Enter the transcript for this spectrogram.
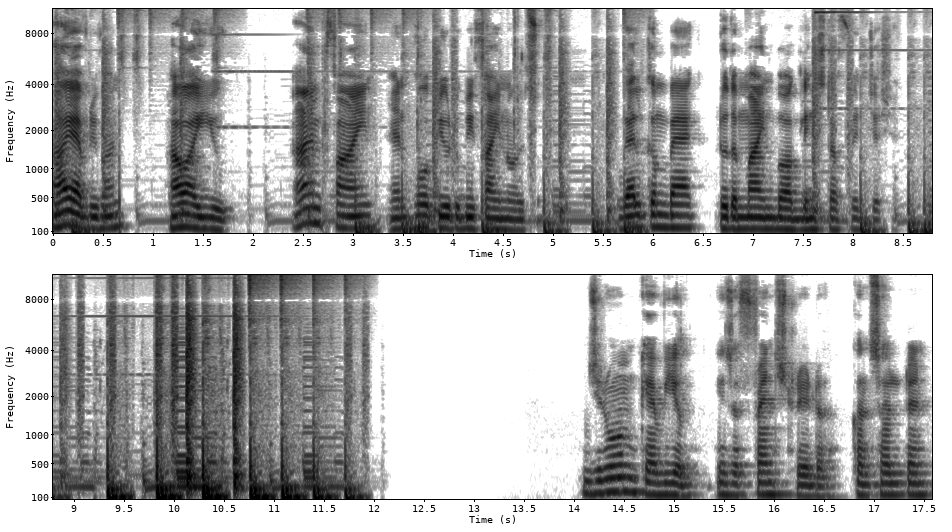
Hi everyone, how are you? I'm fine and hope you to be fine also. Welcome back to the mind boggling stuff with Jashan. Jerome Kerviel is a French trader, consultant,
